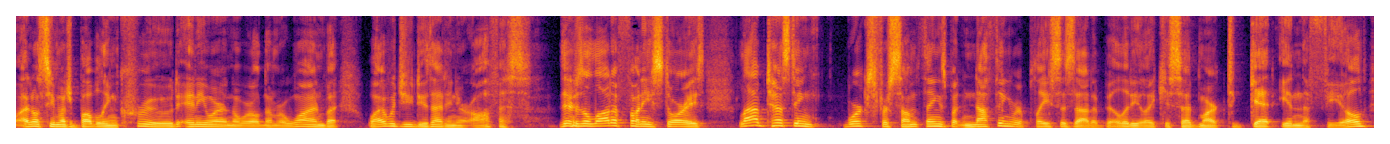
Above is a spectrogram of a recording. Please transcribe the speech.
I don't see much bubbling crude anywhere in the world, number one, but why would you do that in your office? There's a lot of funny stories. Lab testing works for some things, but nothing replaces that ability, like you said, Mark, to get in the field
